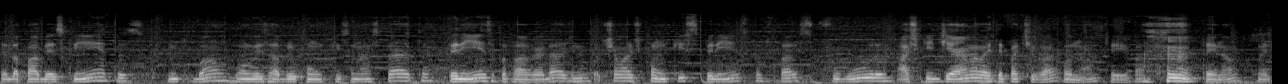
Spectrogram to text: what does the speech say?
Já dá pra abrir as 500. Muito bom. Vamos ver se abriu conquista nas cartas. Experiência, pra falar a verdade, né? Pode chamar de conquista, experiência, tanto faz. Fugura. Acho que de arma vai ter pra ativar. Ou não, sei lá. Tem não, mas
